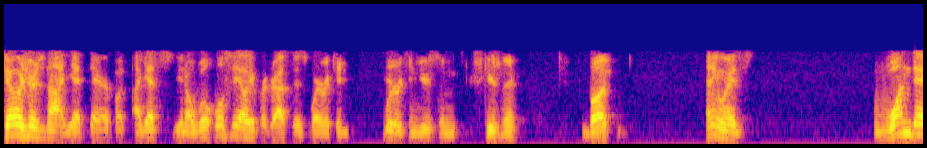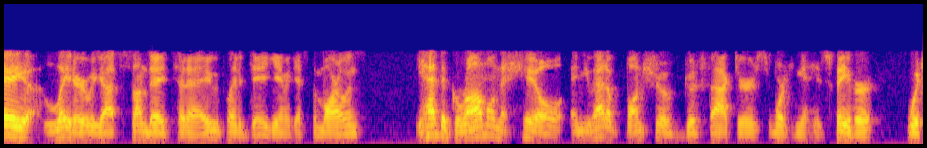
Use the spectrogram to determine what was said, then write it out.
Dozier's not yet there. But I guess you know we'll we'll see how he progresses, where we can where we can use him. Excuse me. But anyways, one day later, we got Sunday today. We played a day game against the Marlins. You had deGrom on the hill, and you had a bunch of good factors working in his favor, which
